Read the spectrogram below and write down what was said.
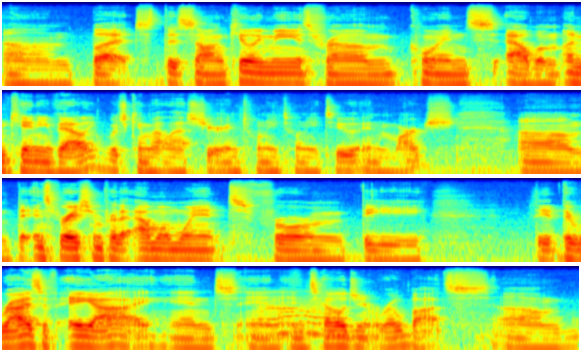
Um, but this song "Killing Me" is from Coin's album "Uncanny Valley," which came out last year in 2022 in March. Um, the inspiration for the album went from the the, the rise of AI and and Oh. intelligent robots. Um,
